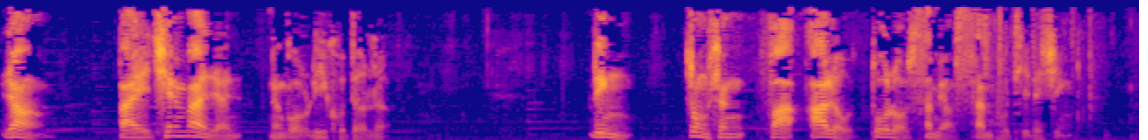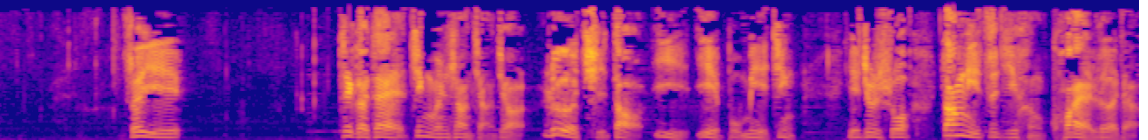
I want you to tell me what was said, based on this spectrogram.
让百千万人。能够离苦得乐，令众生发阿耨多罗三藐三菩提的心。所以，这个在经文上讲叫“乐其道，亦业不灭尽”。也就是说，当你自己很快乐的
